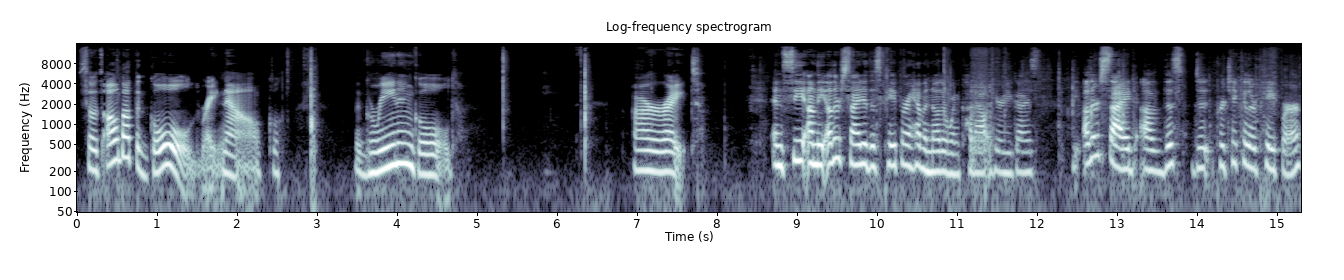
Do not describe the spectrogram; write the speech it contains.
so it's all about the gold right now. The green and gold. All right. And see, on the other side of this paper, I have another one cut out here, you guys. The other side of this particular paper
